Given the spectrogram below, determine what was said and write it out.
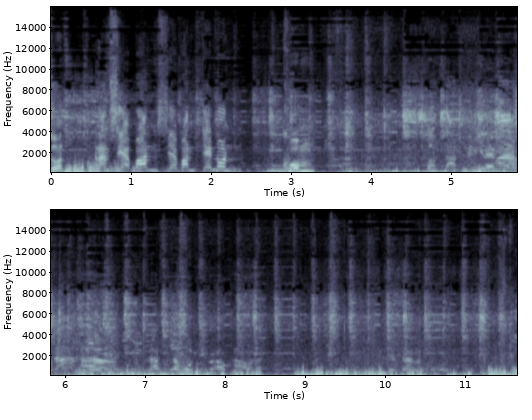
สุดๆอันนั้นเสียบอลเสียบอลเจนุ่น คุมต้นตัดไม่มีอะไรมากถ้าหมดนี่ก็เราขาวนะโอ้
